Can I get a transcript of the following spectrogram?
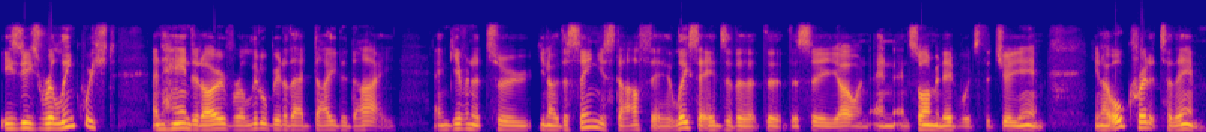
is he's relinquished and handed over a little bit of that day to day and given it to you know the senior staff there, Lisa Edzer, the, the, the CEO, and, and, and Simon Edwards, the GM. You know, all credit to them.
